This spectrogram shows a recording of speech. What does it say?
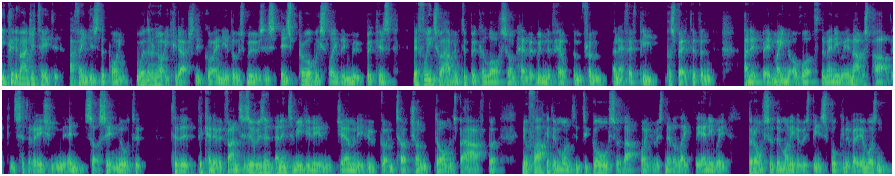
He could have agitated, I think, is the point. Whether or not he could actually have got any of those moves is, is probably slightly moot because if Leeds were having to book a loss on him, it wouldn't have helped them from an FFP perspective and and it, it might not have worked for them anyway. And that was part of the consideration in sort of saying no to to the, the kind of advances. It was an, intermediary in Germany who got in touch on Dortmund's behalf, but you know Farke didn't want him to go, so at that point it was never likely anyway. But also the money that was being spoken about, it wasn't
